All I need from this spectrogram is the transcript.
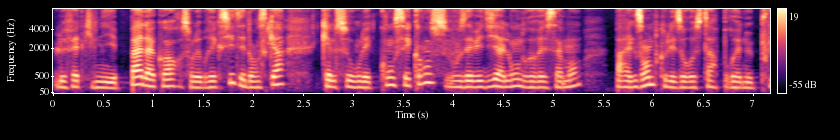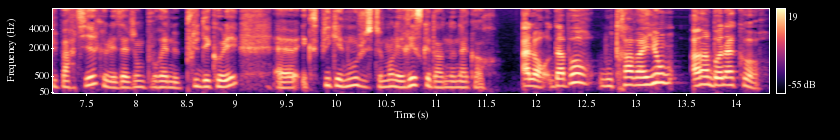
le fait qu'il n'y ait pas d'accord sur le Brexit? Et dans ce cas, quelles seront les conséquences? Vous avez dit à Londres récemment, par exemple, que les Eurostars pourraient ne plus partir, que les avions pourraient ne plus décoller. Euh, expliquez-nous justement les risques d'un non-accord. Alors, d'abord, nous travaillons à un bon accord.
